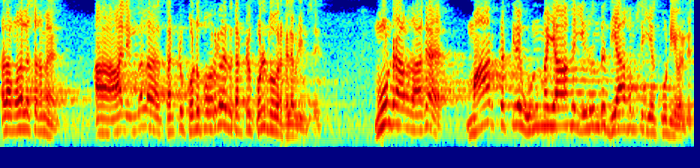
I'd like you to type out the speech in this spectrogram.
அதான் முதல்ல சொன்ன ஆலிம்கள் கற்றுக் கொடுப்பவர்கள் அது கற்றுக்கொள்பவர்கள் அப்படின்னு சொல்லி. மூன்றாவதாக மார்க்கத்திலே உண்மையாக இருந்து தியாகம் செய்யக்கூடியவர்கள்.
